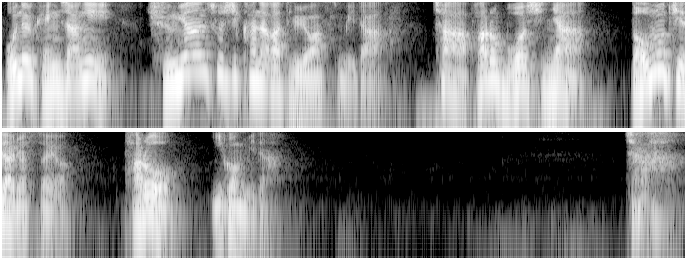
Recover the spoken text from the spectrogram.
오늘 굉장히 중요한 소식 하나가 들려왔습니다. 자, 바로 무엇이냐? 너무 기다렸어요. 바로 이겁니다. 자,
